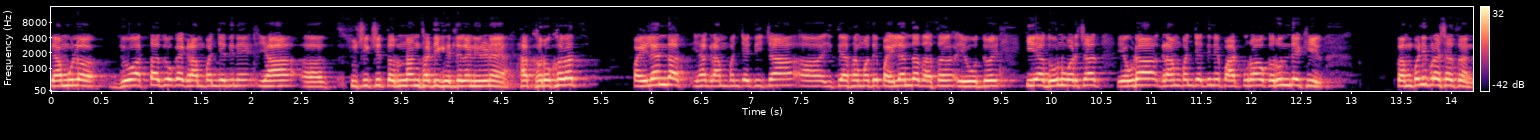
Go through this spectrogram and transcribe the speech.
त्यामुळं जो आत्ता जो काही ग्रामपंचायतीने ह्या सुशिक्षित तरुणांसाठी घेतलेला निर्णय हा खरोखरच पहिल्यांदाच ह्या ग्रामपंचायतीच्या इतिहासामध्ये पहिल्यांदाच असं हे होतोय की या दोन वर्षात एवढा ग्रामपंचायतीने पाठपुरावा करून देखील कंपनी प्रशासन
